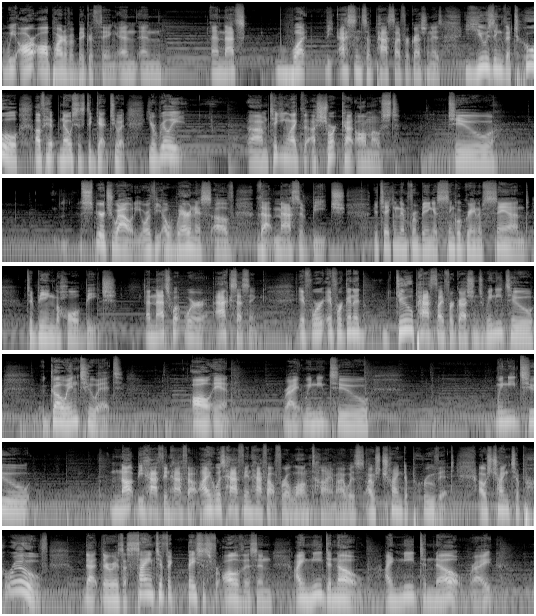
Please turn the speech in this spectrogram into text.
we are all part of a bigger thing, and and and that's what the essence of past life regression is using the tool of hypnosis to get to it. You're really um, taking like the, a shortcut almost to spirituality or the awareness of that massive beach. You're taking them from being a single grain of sand to being the whole beach. And that's what we're accessing if we're if we're gonna do past life regressions, we need to go into it all in, right? We need to we need to not be half in half out. I was half in half out for a long time. I was I was trying to prove it. I was trying to prove that there is a scientific basis for all of this and I need to know. I need to know, right?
